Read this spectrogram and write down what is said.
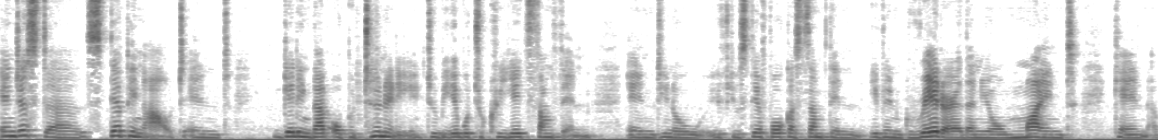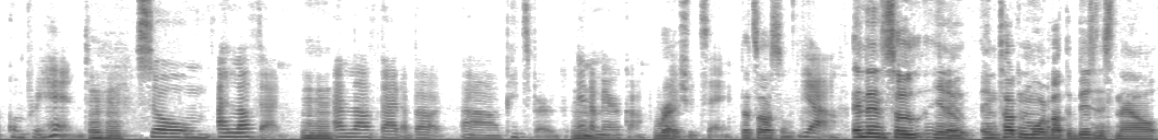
And just uh, stepping out and getting that opportunity to be able to create something and you know if you stay focused something even greater than your mind can uh, comprehend Mm-hmm. so i love that Mm-hmm. i love that about uh, pittsburgh in america Right, i should say That's awesome. yeah And then, so you know, and talking more about the business now,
